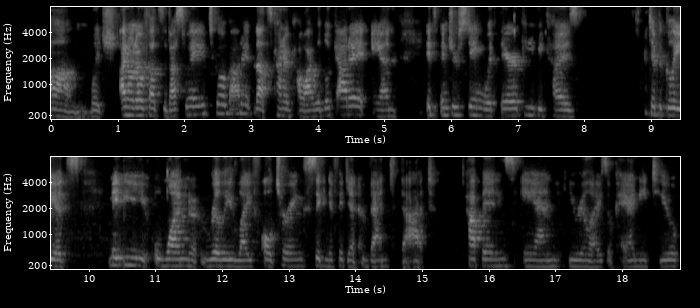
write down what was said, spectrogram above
Um, which I don't know if that's the best way to go about it, but that's kind of how I would look at it. And it's interesting with therapy because typically it's maybe one really life altering significant event that happens and you realize okay i need to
